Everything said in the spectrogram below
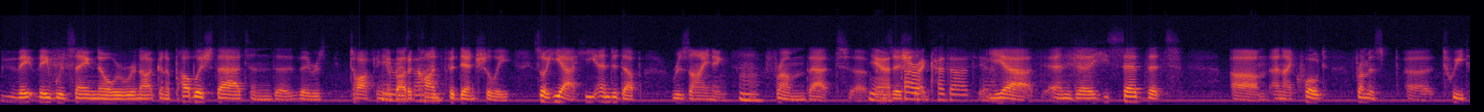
they they were saying no, we're not going to publish that, and uh, they were talking He about it confidentially. So yeah, he ended up resigning Hmm. from that uh, Yeah, position. Tarek Haddad. Yeah. Yeah, and uh, he said that, um, and I quote from his uh, tweet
